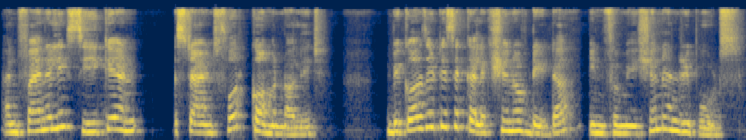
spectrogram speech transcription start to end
And finally, CK stands for common knowledge because it is a collection of data, information and reports.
